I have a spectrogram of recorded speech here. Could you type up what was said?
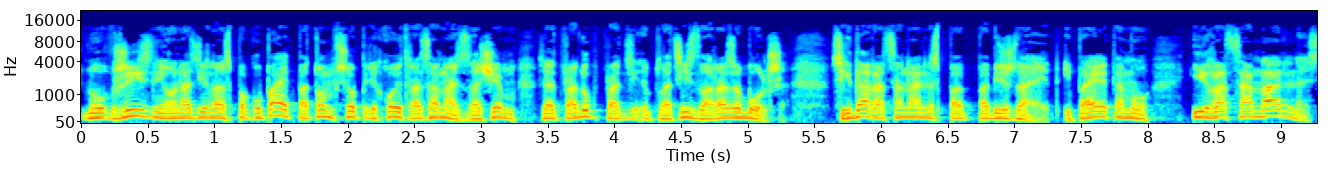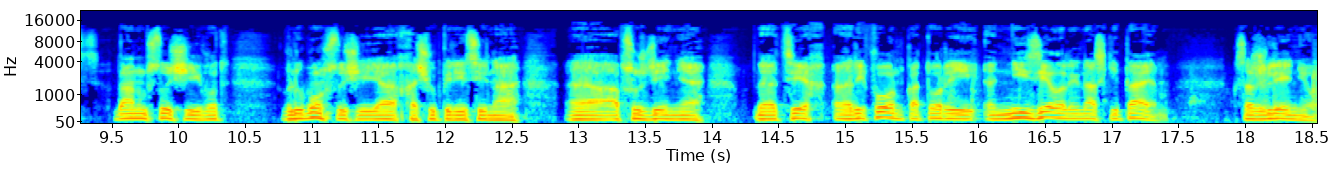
Но в жизни он один раз покупает, потом все переходит в рациональность. Зачем за этот продукт платить в два раза больше? Всегда рациональность побеждает. И поэтому и рациональность, в данном случае, вот в любом случае я хочу перейти на э, обсуждение э, тех реформ, которые не сделали нас Китаем к сожалению,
